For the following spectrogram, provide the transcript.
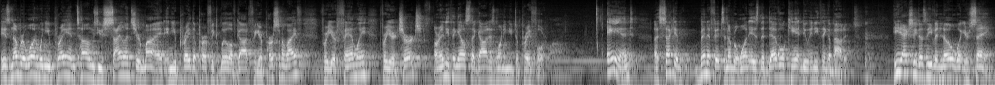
is number 1 when you pray in tongues you silence your mind and you pray the perfect will of God for your personal life, for your family, for your church or anything else that God is wanting you to pray for. And a second benefit to number one is the devil can't do anything about it. He actually doesn't even know what you're saying.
